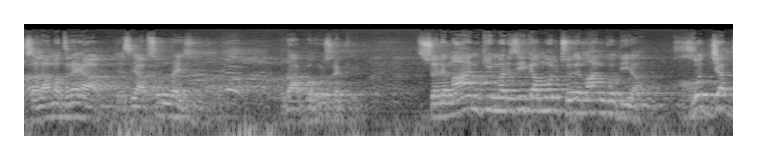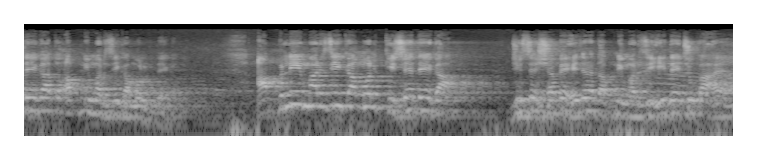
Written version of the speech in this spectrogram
سلامت رہے آپ، جیسے آپ سن رہے ہیں۔ اور آپ کو خوش رکھے سلیمان کی مرضی کا ملک سلیمان کو دیا۔ خود جب دے گا تو اپنی مرضی کا ملک دے گا۔ اپنی مرضی کا ملک کسے دے گا جسے شب ہجرت اپنی مرضی ہی دے چکا ہے؟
